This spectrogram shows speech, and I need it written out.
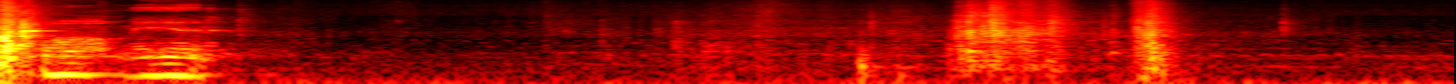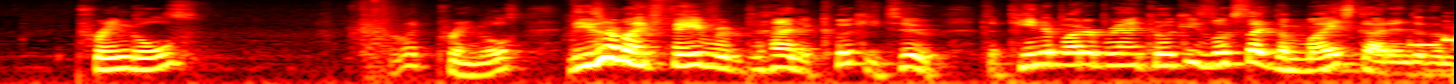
oh, man. Pringles. I like Pringles. These are my favorite kind of cookie, too. The peanut butter brand cookies. Looks like the mice got into them.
